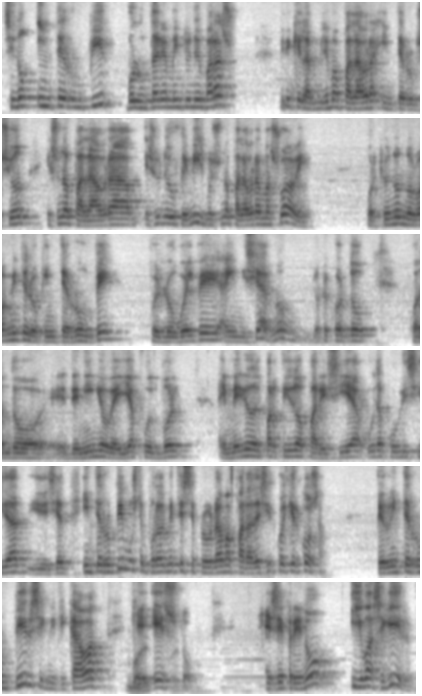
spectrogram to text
sino interrumpir voluntariamente un embarazo. Miren que la misma palabra interrupción es una palabra, es un eufemismo, es una palabra más suave, porque uno normalmente lo que interrumpe, pues lo vuelve a iniciar, ¿no? Yo recuerdo cuando eh, de niño veía fútbol, en medio del partido aparecía una publicidad y decían, interrumpimos temporalmente este programa para decir cualquier cosa. Pero interrumpir significaba que esto, que se frenó, iba a seguir.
